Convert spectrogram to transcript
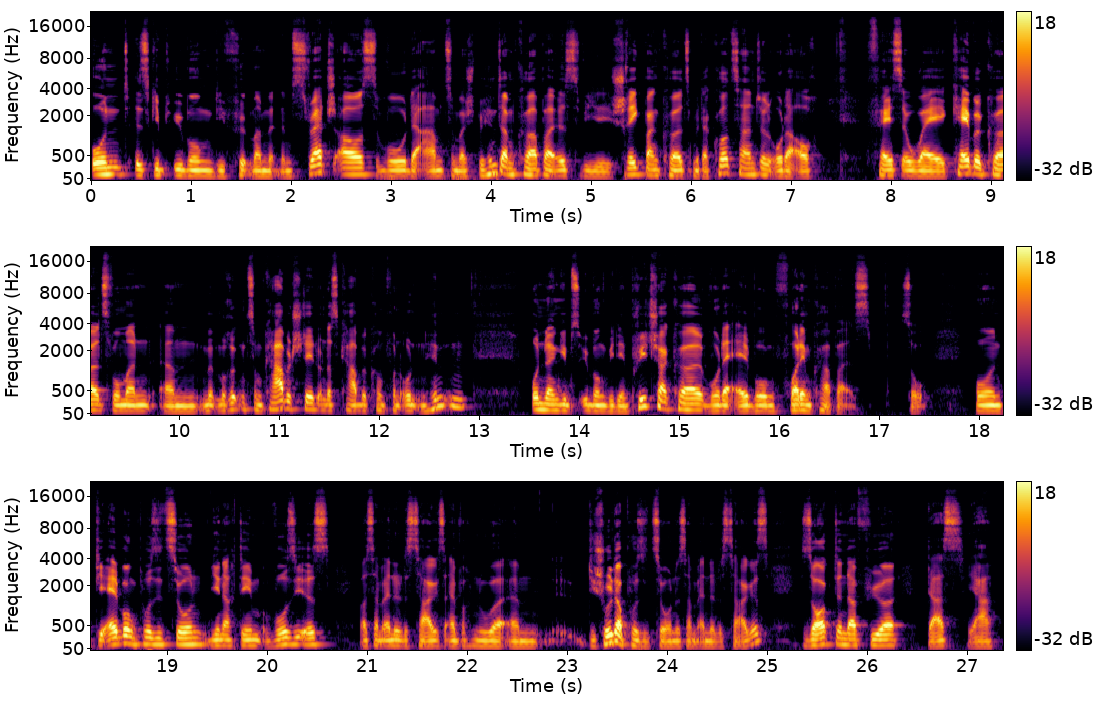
Und es gibt Übungen, die führt man mit einem Stretch aus, wo der Arm zum Beispiel hinterm Körper ist, wie Schrägbank-Curls mit der Kurzhantel oder auch Face-Away Cable Curls, wo man ähm, mit dem Rücken zum Kabel steht und das Kabel kommt von unten hinten. Und dann gibt es Übungen wie den Preacher Curl, wo der Ellbogen vor dem Körper ist. So. Und die Ellbogenposition, je nachdem, wo sie ist, was am Ende des Tages einfach nur ähm, die Schulterposition ist am Ende des Tages, sorgt dann dafür, dass ja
